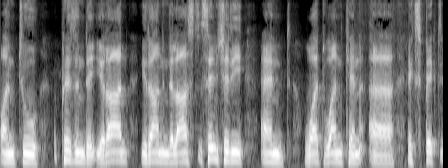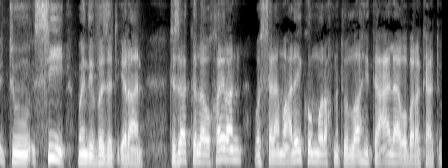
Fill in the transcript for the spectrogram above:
on to present day Iran, Iran in the last century, and what one can uh, expect to see when they visit Iran. جزاك الله خيرا والسلام عليكم ورحمة الله تعالى وبركاته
